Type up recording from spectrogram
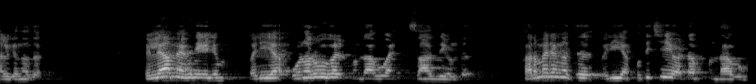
നൽകുന്നത്. എല്ലാ മേഖലയിലും വലിയ ഉണർവുകൾ ഉണ്ടാകുവാൻ സാധ്യതയുണ്ട്. കർമ്മരംഗത്ത് വലിയ കുതിച്ചയോട്ടം ഉണ്ടാകും.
